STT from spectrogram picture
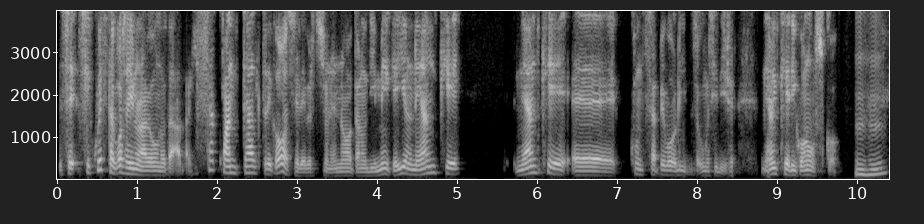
se, se questa cosa io non l'avevo notata, chissà quante altre cose le persone notano di me che io neanche, neanche eh, consapevolizzo, come si dice, neanche riconosco. Mhm.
